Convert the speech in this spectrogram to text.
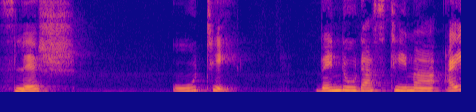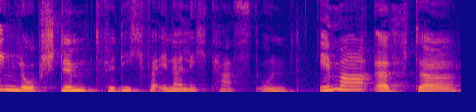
slash ot. Wenn du das Thema Eigenlob stimmt für dich verinnerlicht hast und immer öfter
